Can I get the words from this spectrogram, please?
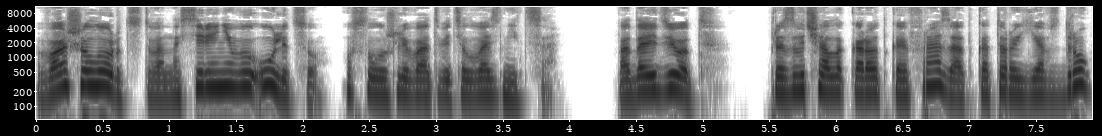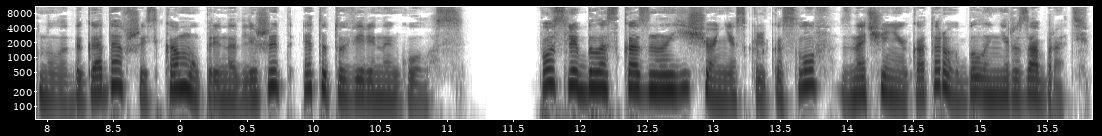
«Ваше лордство, на Сиреневую улицу», — услужливо ответил возница. «Подойдет», — прозвучала короткая фраза, от которой я вздрогнула, догадавшись, кому принадлежит этот уверенный голос. После было сказано еще несколько слов, значение которых было не разобрать.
